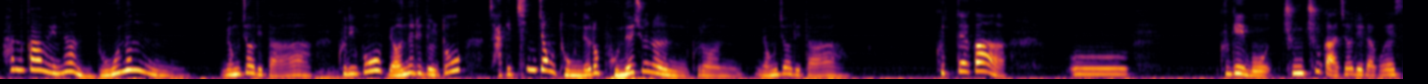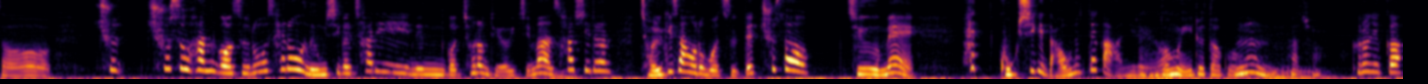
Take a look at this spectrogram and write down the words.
한가위는 노는 명절이다. 음. 그리고 며느리들도 자기 친정 동네로 보내주는 그런 명절이다. 그때가 어 그게 뭐 중추가절이라고 해서 추 추수한 것으로 새로운 음식을 차리는 것처럼 되어 있지만 사실은 절기상으로 봤을 때 추석 즈음에 햇 곡식이 나오는 때가 아니래요. 너무 이르다고 음. 음. 하죠. 그러니까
